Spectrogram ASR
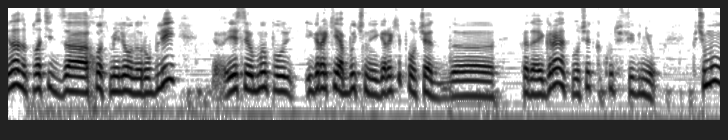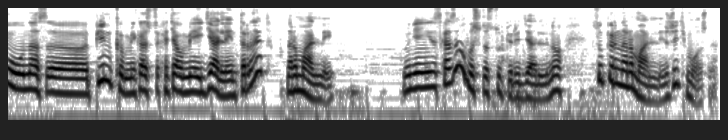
Не надо платить за хост миллионы рублей. Если мы, игроки, обычные игроки получают, э, когда играют, получают какую-то фигню. Почему у нас э, пинг, мне кажется, хотя у меня идеальный интернет, нормальный, ну, я не сказал бы, что супер идеальный, но супер нормальный, жить можно.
